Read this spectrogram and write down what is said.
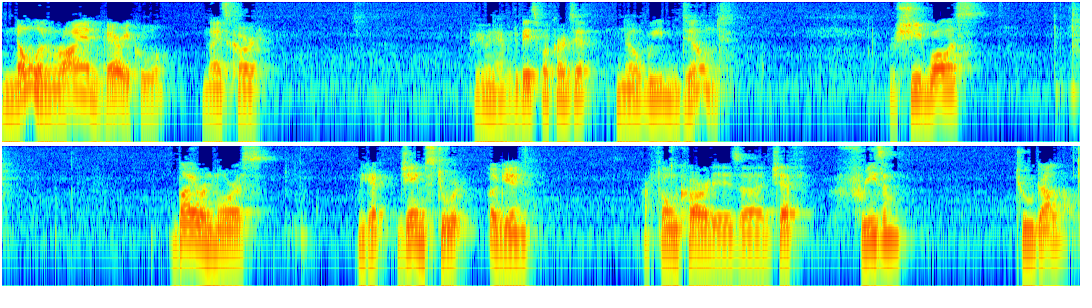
Nolan Ryan, very cool. Nice card. We even have any baseball cards yet? No, we don't. Rasheed Wallace. Byron Morris. We got James Stewart again. Our phone card is uh, Jeff Friesen. $2.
